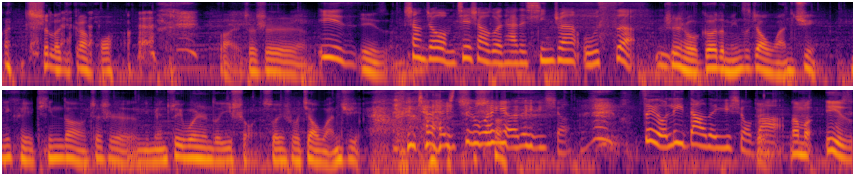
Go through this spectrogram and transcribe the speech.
吃了就干活。对，这是 Is Is 上周我们介绍过他的新专《无色》，嗯，这首歌的名字叫《玩具》，你可以听到这是里面最温柔的一首，所以说叫《玩具》。这还是最温柔的一首。最有力道的一首吧。，那么 Is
